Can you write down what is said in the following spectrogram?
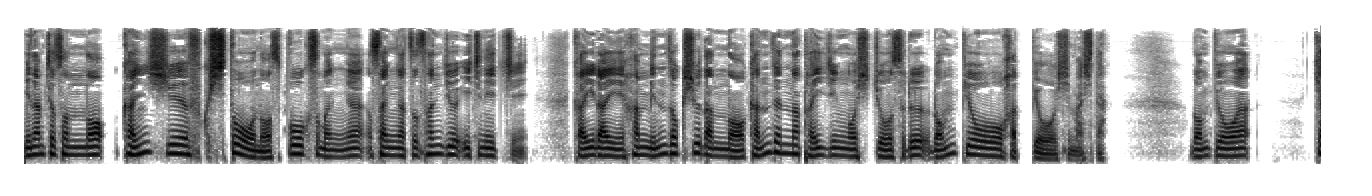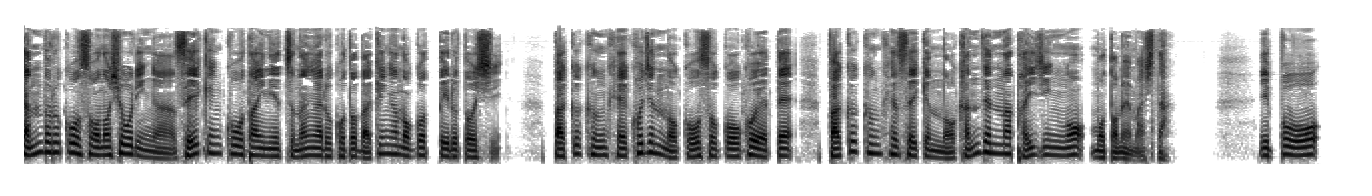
南朝村の監修福祉党のスポークスマンが3月31日、海来反民族集団の完全な退陣を主張する論評を発表しました。論評は、キャンドル構想の勝利が政権交代につながることだけが残っているとし、パククンヘ個人の拘束を超えて、パククンヘ政権の完全な退陣を求めました。一方、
